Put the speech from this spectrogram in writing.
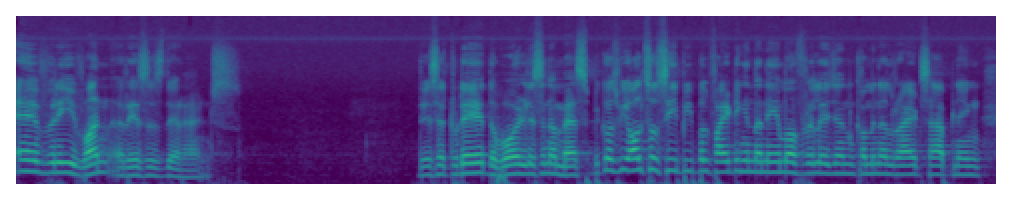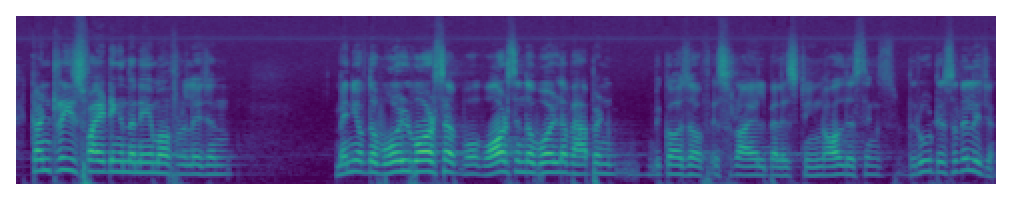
Everyone raises their hands. They said today the world is in a mess because we also see people fighting in the name of religion, communal riots happening, countries fighting in the name of religion. Many of the world wars have, wars in the world have happened because of Israel, Palestine, all these things. The root is religion.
